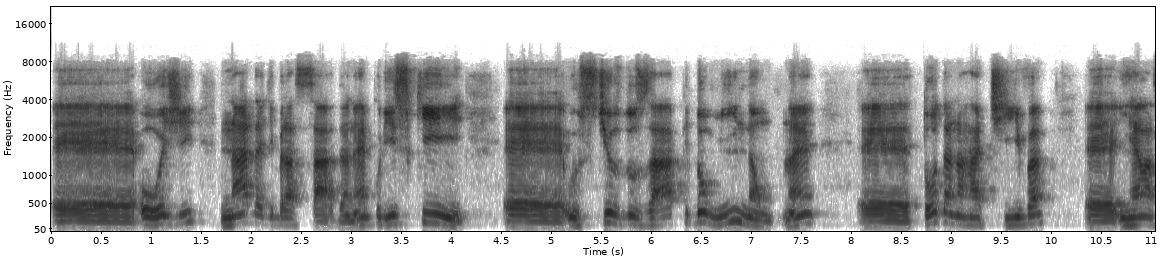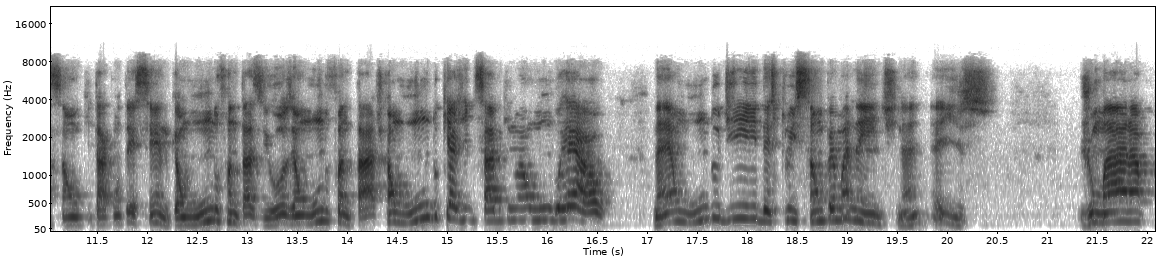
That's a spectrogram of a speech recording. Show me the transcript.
é, hoje nada de braçada, né? Por isso que é, os tios do Zap dominam, né? É, toda a narrativa é, em relação ao que está acontecendo, que é um mundo fantasioso, é um mundo fantástico, é um mundo que a gente sabe que não é um mundo real, né? É um mundo de destruição permanente, né? É isso. Jumara,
